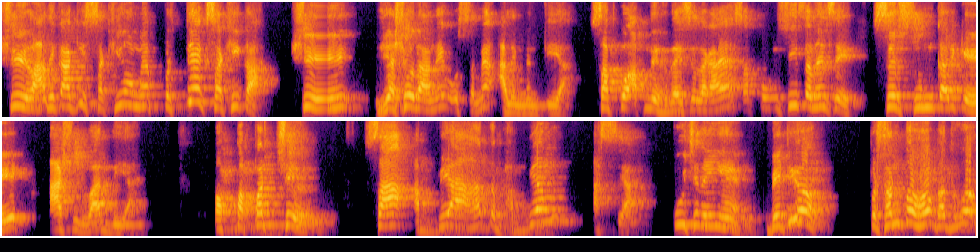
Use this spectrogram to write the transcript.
श्री राधिका की सखियों में प्रत्येक सखी का श्री यशोदा ने उस समय आलिंगन किया। सबको अपने हृदय से लगाया, सबको उसी तरह से सिर सुन करके आशीर्वाद दिया। है और पपच्छ सा अव्याहत भव्यम अस्या। पूछ रही है, बेटियों, प्रसन्न तो हो बधुओ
